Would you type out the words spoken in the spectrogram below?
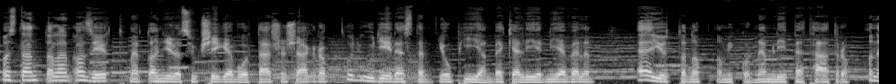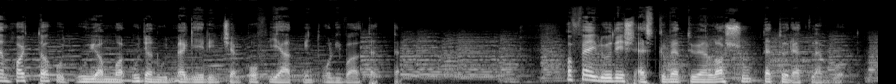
Aztán talán azért, mert annyira szüksége volt társaságra, hogy úgy éreztem, jobb híján be kell érnie velem, eljött a nap, amikor nem lépett hátra, hanem hagyta, hogy ujjammal ugyanúgy megérintsem pofiát, mint Olival tettem. A fejlődés ezt követően lassú, de töretlen volt.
